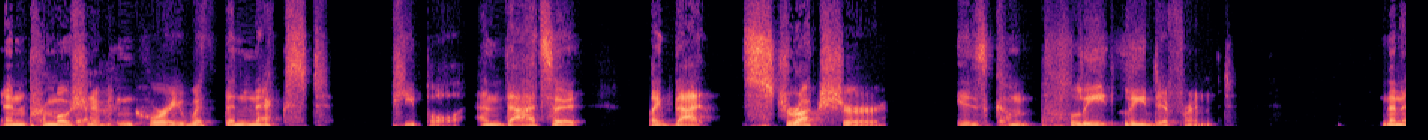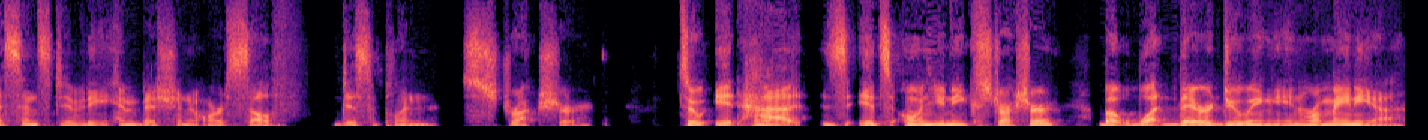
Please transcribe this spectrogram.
and promotion yeah. of inquiry with the next people. And that's a like that structure is completely different than a sensitivity, ambition, or self discipline structure. So it has its own unique structure, but what they're doing in Romania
